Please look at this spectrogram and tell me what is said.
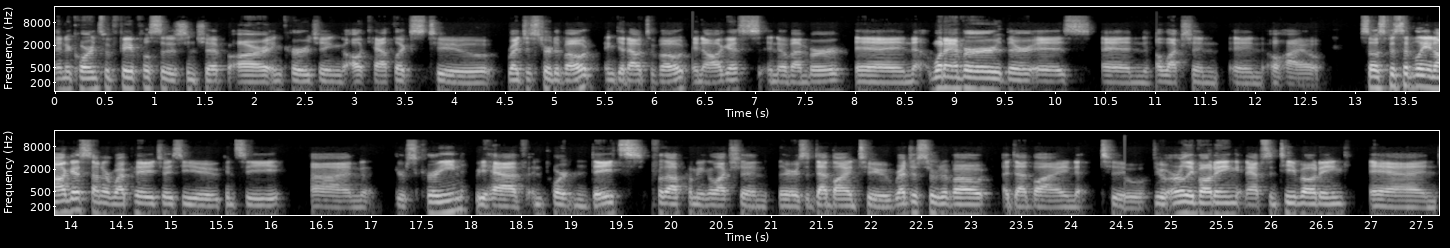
in accordance with faithful citizenship, are encouraging all Catholics to register to vote and get out to vote in August, in November, in whatever there is an election in Ohio. So, specifically in August, on our webpage, as you can see on your screen. We have important dates for the upcoming election. There's a deadline to register to vote, a deadline to do early voting and absentee voting, and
